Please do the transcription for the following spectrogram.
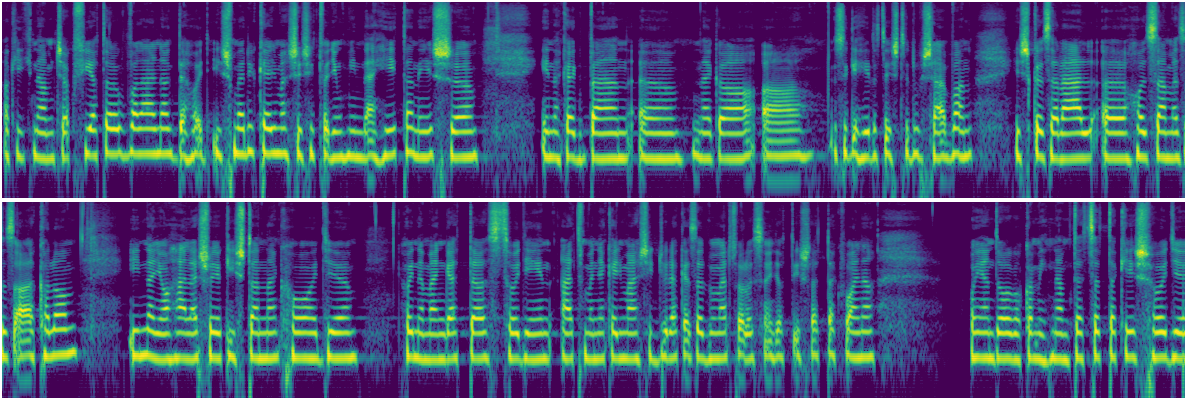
akik nem csak fiatalokban állnak, de hogy ismerjük egymást, és itt vagyunk minden héten, és énekekben, meg a, a, az igehirdetés stílusában is közel áll hozzám ez az alkalom. Így nagyon hálás vagyok Istennek, hogy, hogy nem engedte azt, hogy én átmenjek egy másik gyülekezetbe, mert valószínűleg ott is lettek volna olyan dolgok, amik nem tetszettek, és hogy,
